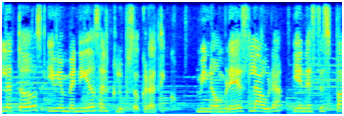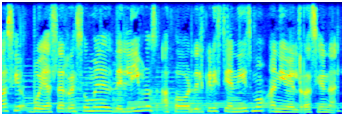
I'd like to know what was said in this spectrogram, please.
Hola a todos y bienvenidos al Club Socrático. Mi nombre es Laura y en este espacio voy a hacer resúmenes de libros a favor del cristianismo a nivel racional.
